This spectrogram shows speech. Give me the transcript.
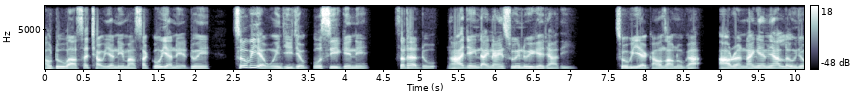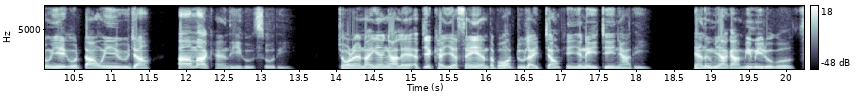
အောက်တိုဘာ16ရက်နေ့မှ19ရက်နေ့အတွင်းဆိုဗီယက်ဝန်ကြီးချုပ်ကိုစီကင်နှင့်စရက်တို့၅ကြိမ်တိုင်းတိုင်းဆွေးနွေးခဲ့ကြသည်ဆိုဗီယက်ခေါင်းဆောင်တို့ကအာရပ်နိုင်ငံများလုံခြုံရေးကိုတာဝန်ယူကြောင်း အာမခံသည်ဟုဆိုသည်ဂျော်ဒန်နိုင်ငံကလည်းအပြစ်ခတ်ရစင်းရန်သဘောတူလိုက်ကြောင်းဖြင့်ယနေ့ကြေညာသည်ရန်သူများကမိမိတို့ကိုစ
